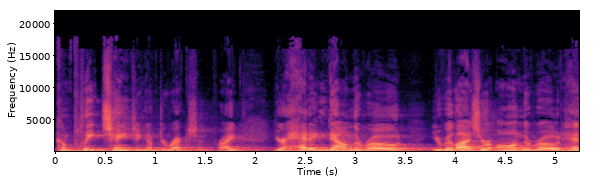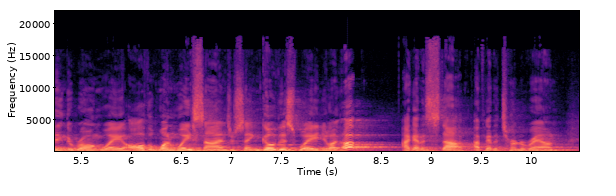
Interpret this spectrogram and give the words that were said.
complete changing of direction, right? You're heading down the road. You realize you're on the road, heading the wrong way. All the one way signs are saying, go this way. And you're like, oh, I got to stop. I've got to turn around.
